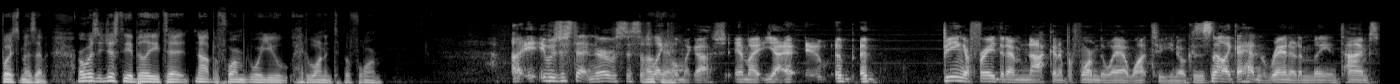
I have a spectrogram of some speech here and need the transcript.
voice messed up. Or was it just the ability to not perform where you had wanted to perform? Uh, it, it, was just that nervousness of okay. like, oh my gosh, am I? Yeah, being afraid that I'm not going to perform the way I want to, you know, because it's not like I hadn't ran it a million times.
